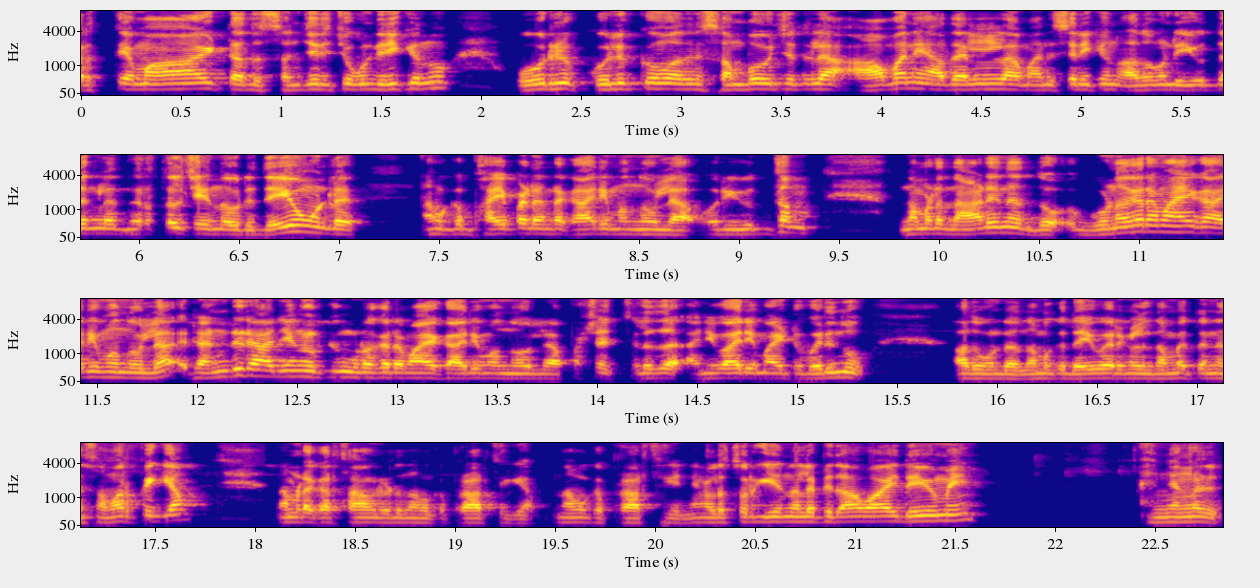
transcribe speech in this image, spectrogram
കൃത്യമായിട്ട് അത് സഞ്ചരിച്ചു കൊണ്ടിരിക്കുന്നു. ഒരു കുലുക്കും അതിന് സംഭവിച്ചിട്ടില്ല. അവനെ അതെല്ലാം അനുസരിക്കുന്നു. അതുകൊണ്ട് യുദ്ധങ്ങളെ നിർത്തൽ ചെയ്യുന്ന ഒരു ദൈവമുണ്ട്. നമുക്ക് ഭയപ്പെടേണ്ട കാര്യമൊന്നുമില്ല. ഒരു യുദ്ധം നമ്മുടെ നാടിന് ഗുണകരമായ കാര്യമൊന്നുമില്ല. രണ്ട് രാജ്യങ്ങൾക്കും ഗുണകരമായ കാര്യമൊന്നുമില്ല. പക്ഷെ ചിലത് അനിവാര്യമായിട്ട് വരുന്നു. അതുകൊണ്ട് നമുക്ക് ദൈവങ്ങളിൽ നമ്മെ തന്നെ സമർപ്പിക്കാം. നമ്മുടെ കർത്താവിനോട് നമുക്ക് പ്രാർത്ഥിക്കാം. നമുക്ക് പ്രാർത്ഥിക്കാം. ഞങ്ങളുടെ സ്വർഗീയ നല്ല പിതാവായ ദൈവമേ ഞങ്ങൾ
